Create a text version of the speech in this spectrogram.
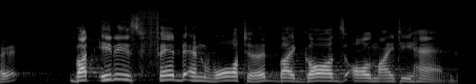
Okay. But it is fed and watered by God's almighty hand.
